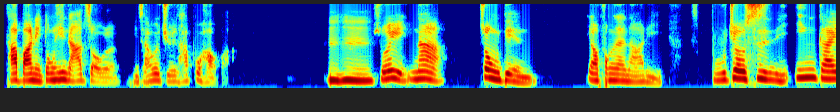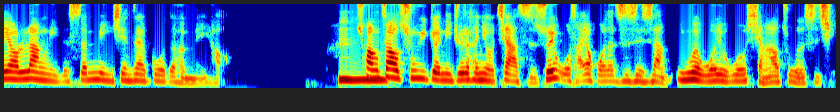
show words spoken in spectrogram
他把你东西拿走了，你才会觉得他不好吧？嗯哼。所以那重点要放在哪里？不就是你应该要让你的生命现在过得很美好，嗯，创造出一个你觉得很有价值，所以我才要活在这世界上，因为我有我想要做的事情。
